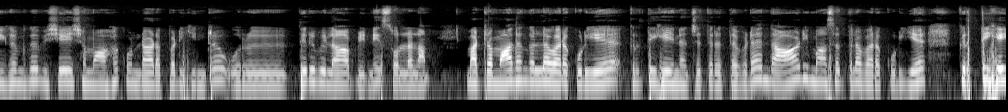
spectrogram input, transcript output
மிக மிக விசேஷமாக கொண்டாடப்படுகின்ற ஒரு திருவிழா அப்படின்னே சொல்லலாம். மற்ற மாதங்களில் வரக்கூடிய கிருத்திகை நட்சத்திரத்தை விட இந்த ஆடி மாதத்தில் வரக்கூடிய கிருத்திகை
